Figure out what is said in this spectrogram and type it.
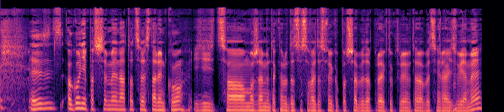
Ogólnie patrzymy na to, co jest na rynku i co możemy tak naprawdę dostosować do swojego potrzeby, do projektu, który teraz obecnie realizujemy.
